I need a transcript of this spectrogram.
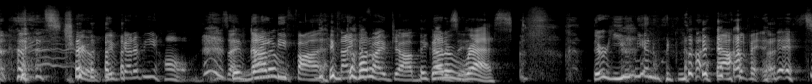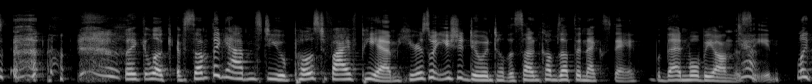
That's true. They've got to be home. It's They've gotta- 95, they've 9 to gotta- 5 job. They That gotta rest. Their union would not have it. Like, look, if something happens to you post 5 p.m., here's what you should do until the sun comes up the next day. Then we'll be on the Yeah. scene. Like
